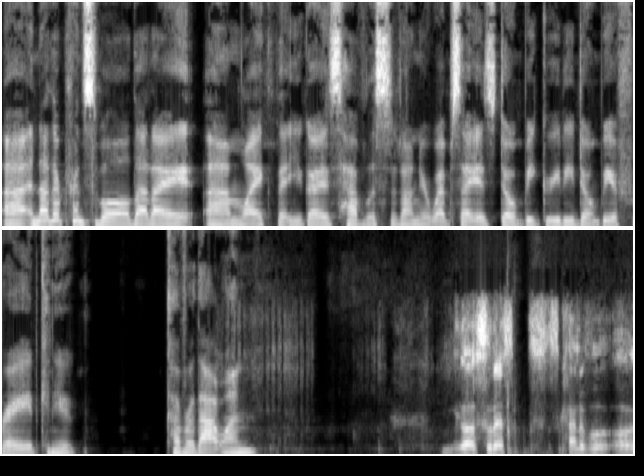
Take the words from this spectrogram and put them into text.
Uh, another principle that I um, like that you guys have listed on your website is don't be greedy, don't be afraid. Can you cover that one? Yeah, so that's kind of a, a,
